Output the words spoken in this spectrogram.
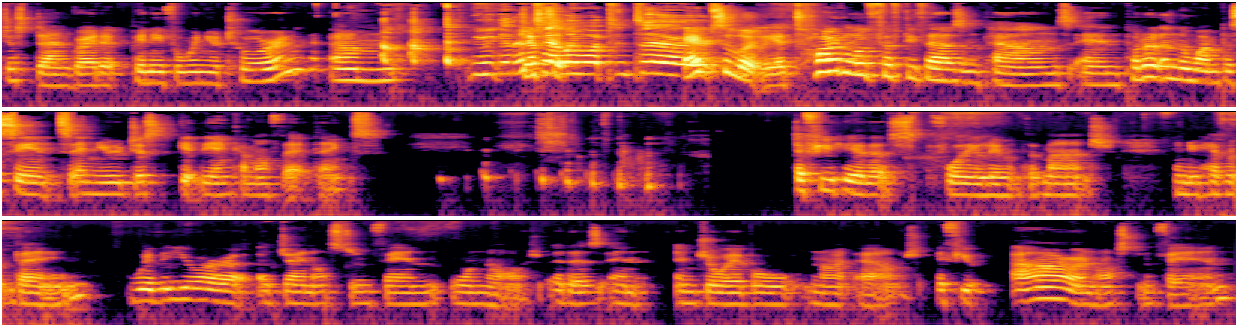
Just downgrade it, Penny, for when you're touring. Um, You're gonna tell a- her what to do. absolutely, a total of fifty thousand pounds, and put it in the one percent, and you just get the income off that. Thanks. if you hear this before the eleventh of March and you haven't been, whether you're a, a Jane Austen fan or not, it is an enjoyable night out. If you are an Austen fan,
